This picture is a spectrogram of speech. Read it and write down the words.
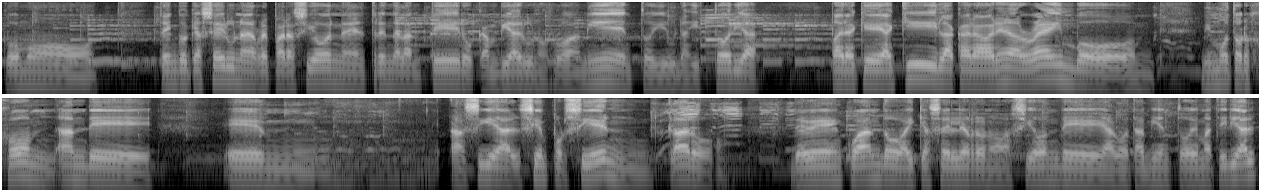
como tengo que hacer una reparación en el tren delantero, cambiar unos rodamientos y unas historias para que aquí la caravanera Rainbow, mi motorhome, ande... Em, así al 100%, claro, de vez en cuando hay que hacerle renovación de agotamiento de material.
